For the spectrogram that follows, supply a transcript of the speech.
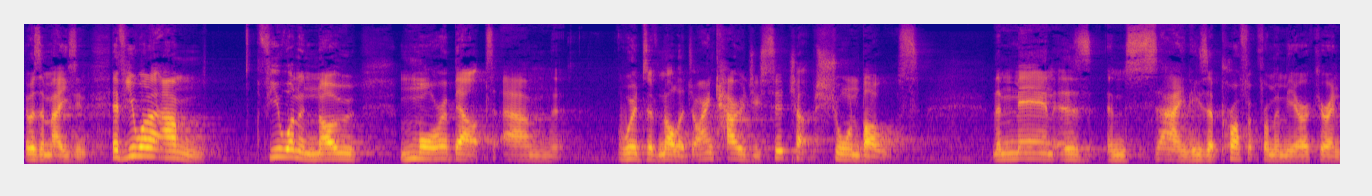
It was amazing. If you want to, um, if you want to know more about um, words of knowledge, I encourage you search up Shawn Bolz. The man is insane. He's a prophet from America, and,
